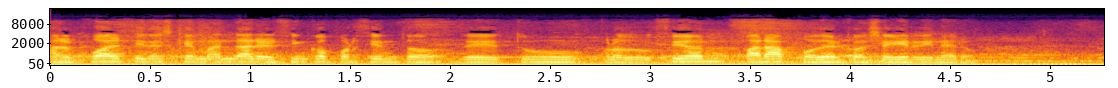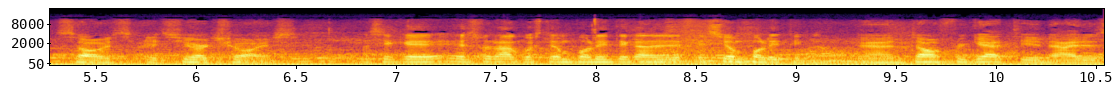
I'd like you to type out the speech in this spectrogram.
al cual tienes que mandar el 5% de tu producción para poder conseguir dinero. So it's, it's your choice. Así que es una cuestión política de decisión política. And don't forget, the United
